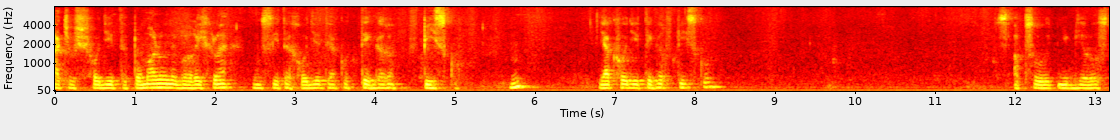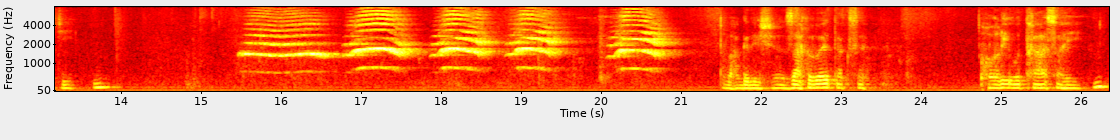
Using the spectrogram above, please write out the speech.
Ať už chodíte pomalu nebo rychle, musíte chodit jako tygr v písku. Hm? Jak chodí tygr v písku? S absolutní bdělostí. Hm? A když zahve, tak se hory otrásají. Hm?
